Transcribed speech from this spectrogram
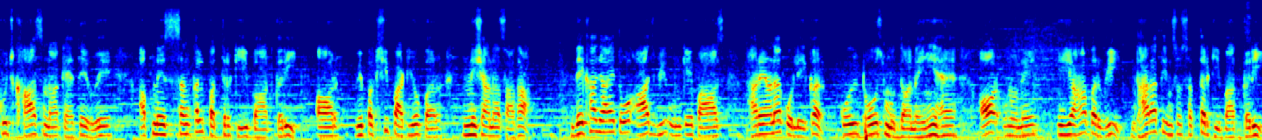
कुछ खास ना कहते हुए अपने संकल्प पत्र की बात करी और विपक्षी पार्टियों पर निशाना साधा। देखा जाए तो आज भी उनके पास हरियाणा को लेकर कोई ठोस मुद्दा नहीं है और उन्होंने यहाँ पर भी धारा 370 की बात करी।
